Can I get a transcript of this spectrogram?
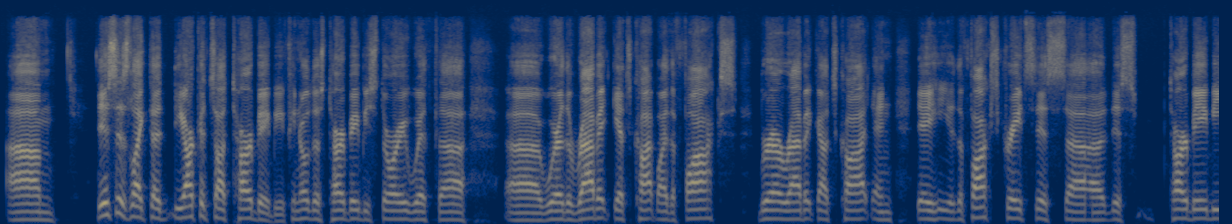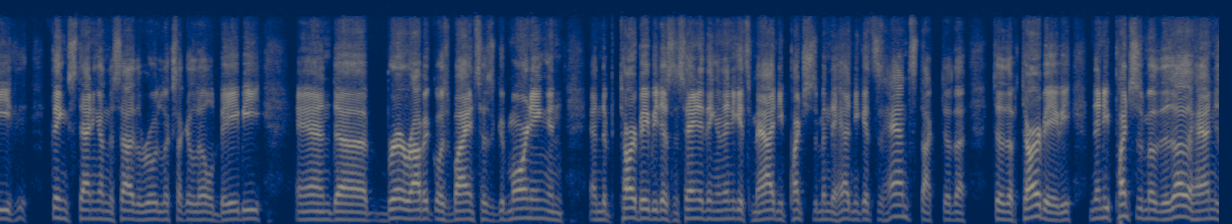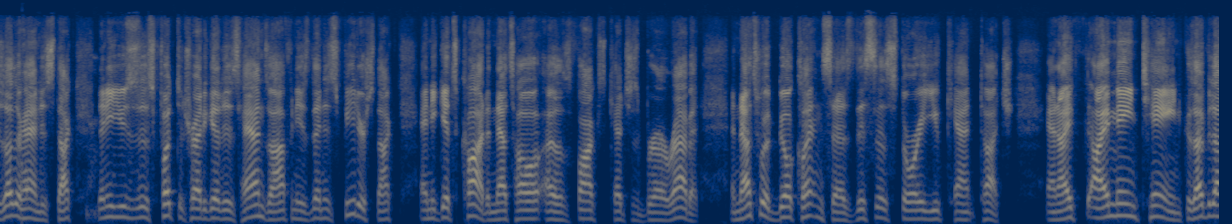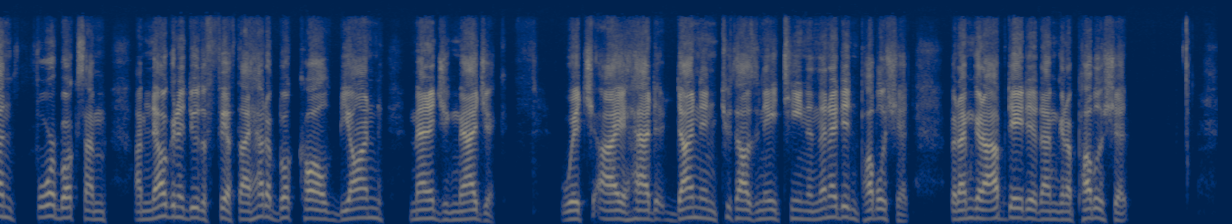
um, this is like the the Arkansas tar baby. If you know this tar baby story with uh, uh, where the rabbit gets caught by the fox, Brer Rabbit gets caught, and they the fox creates this uh, this tar baby thing standing on the side of the road, looks like a little baby. And uh, Brer Rabbit goes by and says good morning, and and the tar baby doesn't say anything, and then he gets mad and he punches him in the head and he gets his hand stuck to the to the tar baby, and then he punches him with his other hand. His other hand is stuck. Then he uses his foot to try to get his hands off, and he's then his feet are stuck, and he gets caught, and that's how a fox catches Brer Rabbit. And that's what Bill Clinton says. This is a story you can't touch. And I I maintain because I've done four books. I'm I'm now going to do the fifth. I had a book called Beyond Managing Magic which I had done in 2018, and then I didn't publish it. But I'm going to update it. I'm going to publish it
